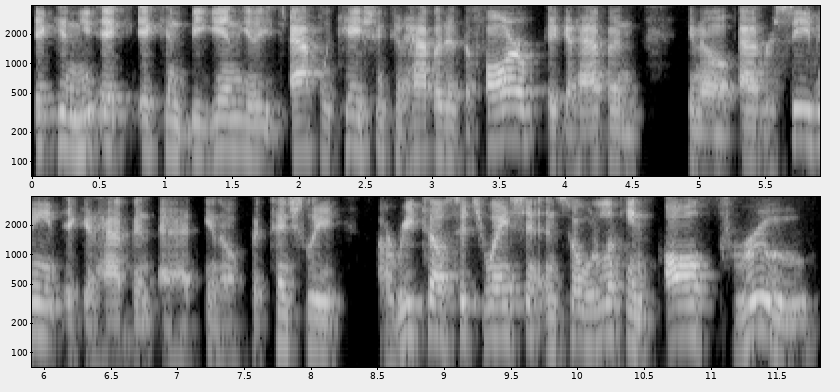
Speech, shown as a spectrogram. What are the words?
It can it, it can begin, you know, application could happen at the farm, it could happen, you know, at receiving, it could happen at, you know, potentially a retail situation. And so we're looking all through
